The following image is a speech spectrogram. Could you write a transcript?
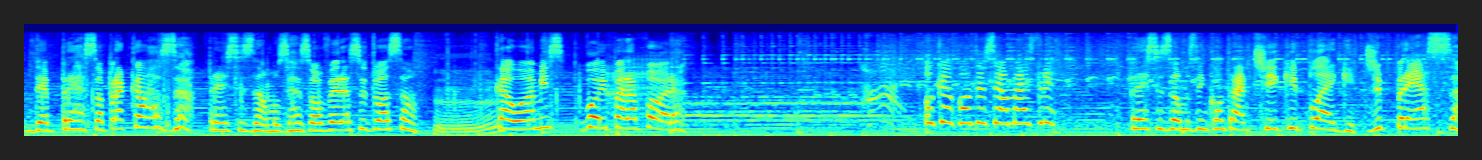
Depressa pra casa. Precisamos resolver a situação. Kawamis, voe para fora. O que aconteceu, mestre? Precisamos encontrar Tiki e Plague. Depressa.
